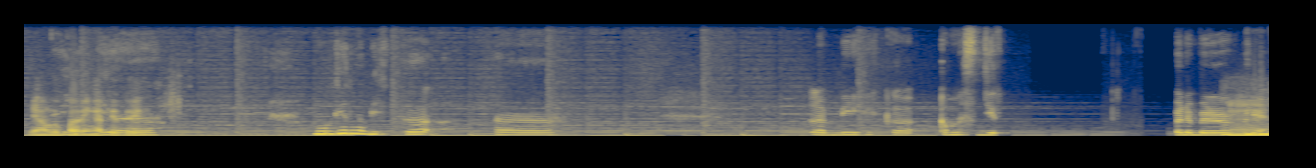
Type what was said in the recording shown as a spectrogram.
yang lu paling ingat itu ya Iya. Mungkin lebih ke eh, lebih ke ke masjid bener-bener Hmm. kayak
